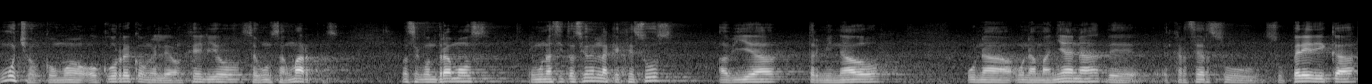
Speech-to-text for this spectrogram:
mucho, como ocurre con el evangelio según San Marcos. Nos encontramos en una situación en la que Jesús había terminado una, una mañana de ejercer su, su prédica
